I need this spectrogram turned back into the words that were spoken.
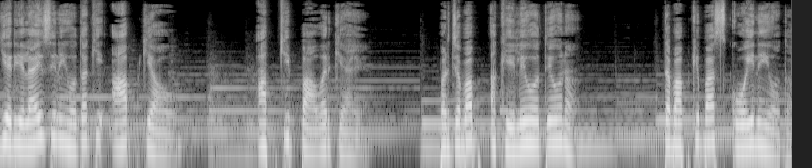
ये रियलाइज़ ही नहीं होता कि आप क्या हो। आपकी पावर क्या है। पर जब आप अकेले होते हो ना, तब आपके पास कोई नहीं होता।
